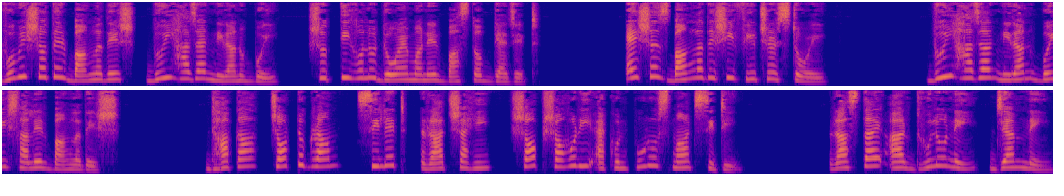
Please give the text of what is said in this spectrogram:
ভবিষ্যতের বাংলাদেশ দুই হাজার নিরানব্বই সত্যি হল ডোয়ারমানের বাস্তব গ্যাজেট। এশাস বাংলাদেশি ফিউচার স্টোরি। দুই হাজার নিরানব্বই সালের বাংলাদেশ। ঢাকা, চট্টগ্রাম, সিলেট, রাজশাহী সব শহরই এখন পুরো স্মার্ট সিটি। রাস্তায় আর ধুলো নেই, জ্যাম নেই।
